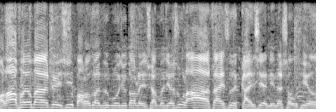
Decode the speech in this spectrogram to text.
好了，朋友们，这一期保罗段子部就到这里全部结束了啊！再一次感谢您的收听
